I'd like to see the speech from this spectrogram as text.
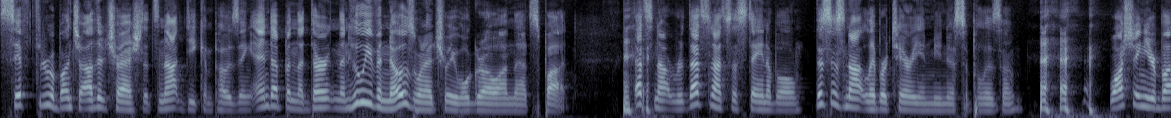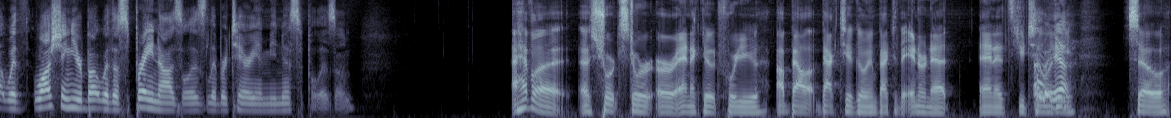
sift through a bunch of other trash that's not decomposing, end up in the dirt, and then who even knows when a tree will grow on that spot? That's not that's not sustainable. This is not libertarian municipalism. washing your butt with washing your butt with a spray nozzle is libertarian municipalism. I have a, a short story or anecdote for you about back to going back to the internet and its oh, utility. Oh, yeah. So,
